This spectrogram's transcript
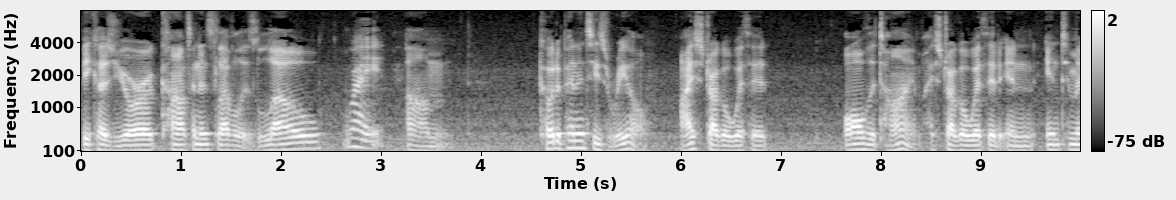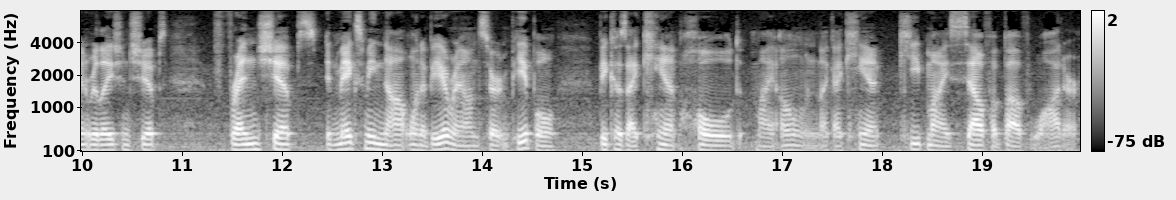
because your confidence level is low Right. um, codependency is real. I struggle with it all the time. I struggle with it in intimate relationships, friendships. It makes me not want to be around certain people because I can't hold my own. Like I can't keep myself above water.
